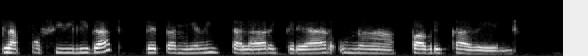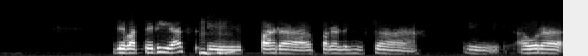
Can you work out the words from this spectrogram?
la posibilidad de también instalar y crear una fábrica de de baterías eh, para para la industria eh, ahora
